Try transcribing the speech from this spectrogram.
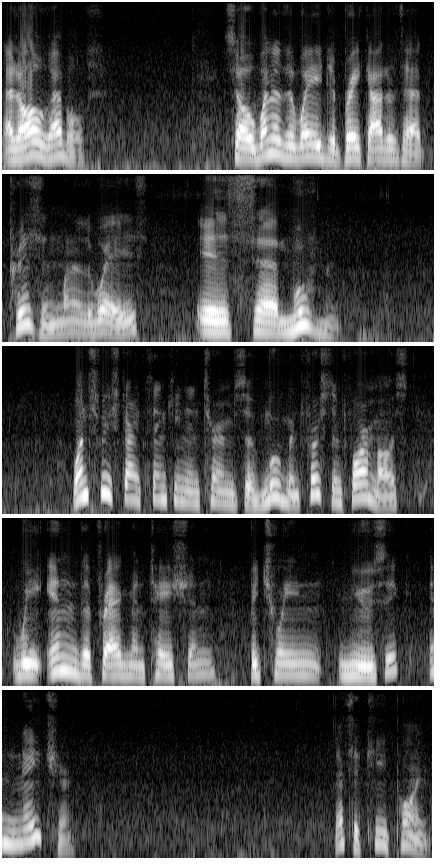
at all levels. So one of the ways to break out of that prison, one of the ways, is uh, movement. Once we start thinking in terms of movement, first and foremost, we end the fragmentation between music and nature. That's a key point.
